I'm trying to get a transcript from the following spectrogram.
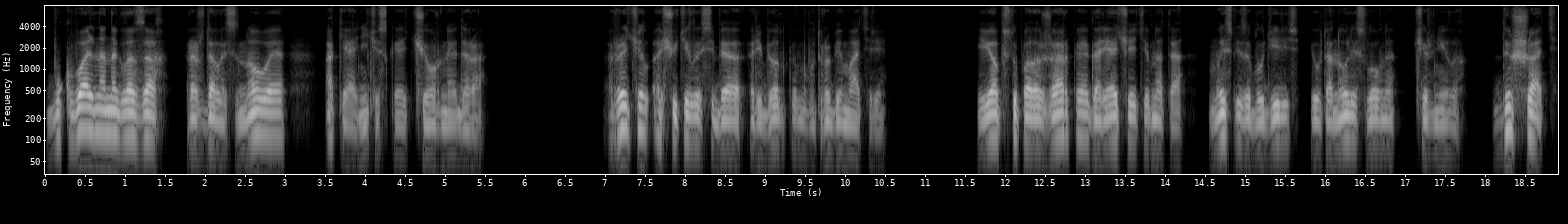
Буквально на глазах рождалась новая океаническая черная дыра. Рэчел ощутила себя ребенком в утробе матери. Ее обступала жаркая, горячая темнота. Мысли заблудились и утонули, словно в чернилах. Дышать!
